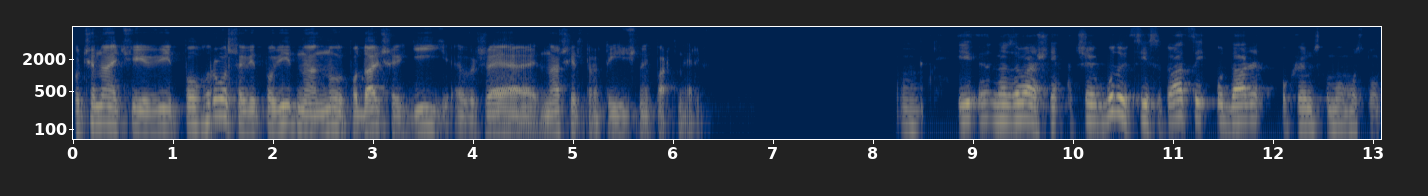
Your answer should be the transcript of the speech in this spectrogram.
Починаючи від погроз, і, відповідно, ну, подальших дій вже наших стратегічних партнерів. І е, на завершення, чи будуть в цій ситуації удари по Кримському мосту?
